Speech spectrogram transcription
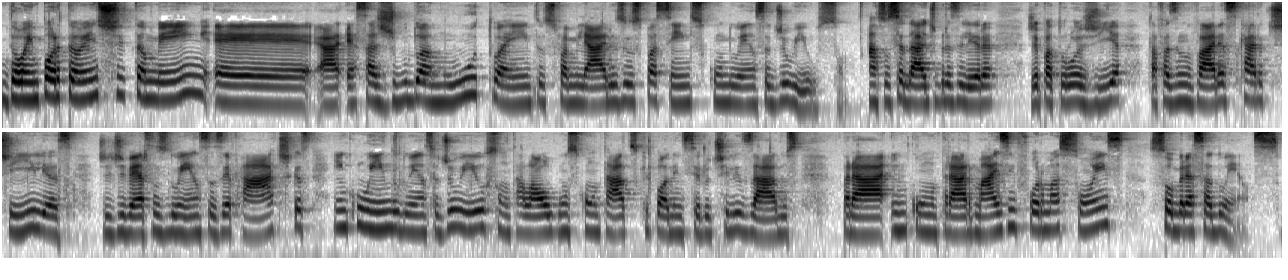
Então é importante também é, a, essa ajuda mútua entre os familiares e os pacientes com doença de Wilson. A Sociedade Brasileira de Hepatologia está fazendo várias cartilhas de diversas doenças hepáticas, incluindo doença de Wilson. Está lá alguns contatos que podem ser utilizados para encontrar mais informações sobre essa doença.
